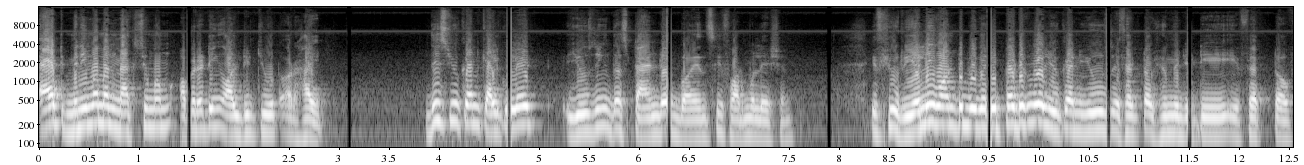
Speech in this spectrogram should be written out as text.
at minimum and maximum operating altitude or height. This you can calculate using the standard buoyancy formulation. If you really want to be very particular, you can use effect of humidity, effect of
